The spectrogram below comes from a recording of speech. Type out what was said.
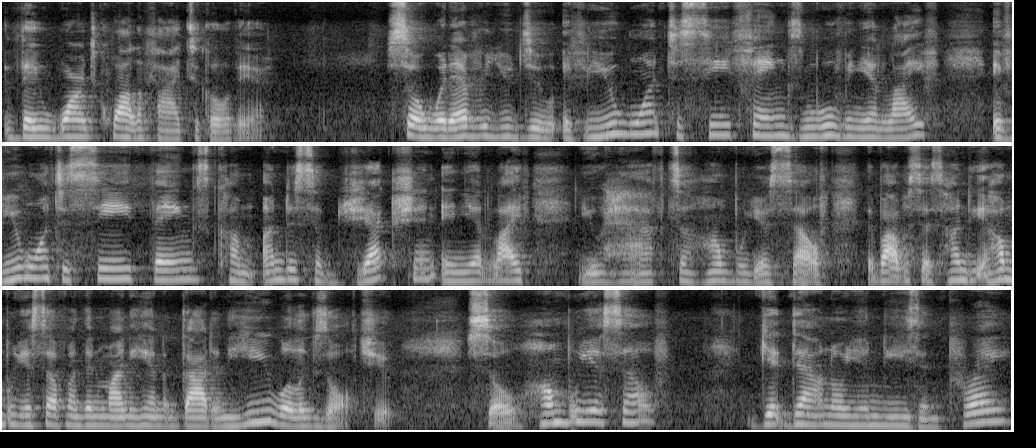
they weren't qualified to go there. So, whatever you do, if you want to see things move in your life, if you want to see things come under subjection in your life, you have to humble yourself. The Bible says, humble yourself under the mighty hand of God, and He will exalt you. So, humble yourself, get down on your knees and pray.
